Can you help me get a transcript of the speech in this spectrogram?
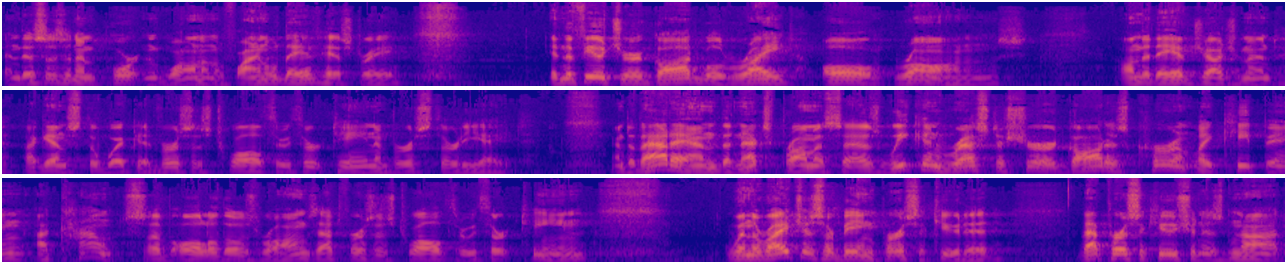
and this is an important one on the final day of history, in the future, God will right all wrongs on the day of judgment against the wicked, verses 12 through 13 and verse 38. And to that end, the next promise says, we can rest assured God is currently keeping accounts of all of those wrongs. That's verses 12 through 13. When the righteous are being persecuted, that persecution is not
